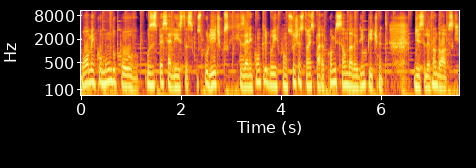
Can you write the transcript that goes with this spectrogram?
o homem comum do povo, os especialistas, os políticos que quiserem contribuir com sugestões para a comissão da lei do impeachment, disse Lewandowski.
